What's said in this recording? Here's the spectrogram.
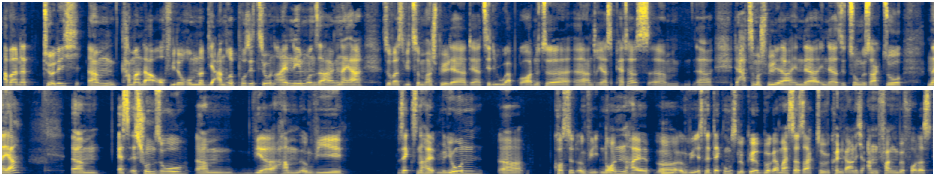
aber natürlich ähm, kann man da auch wiederum die andere Position einnehmen und sagen, naja, sowas wie zum Beispiel der, der CDU-Abgeordnete äh, Andreas Petters, ähm, äh, der hat zum Beispiel ja in der, in der Sitzung gesagt, so, naja, ähm, es ist schon so, ähm, wir haben irgendwie sechseinhalb Millionen äh, kostet irgendwie neuneinhalb, äh, mhm. äh, irgendwie ist eine Deckungslücke. Bürgermeister sagt so, wir können gar nicht anfangen, bevor das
